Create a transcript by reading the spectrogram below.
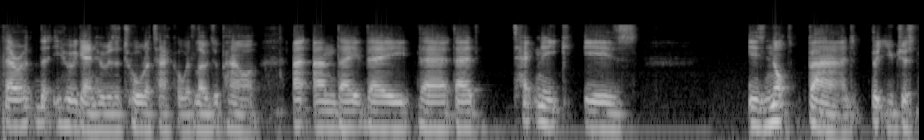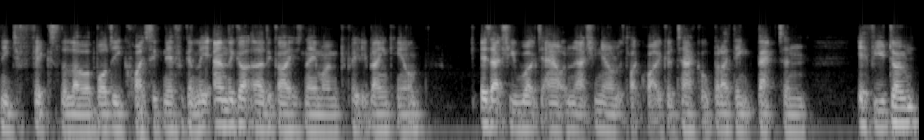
there are who again who is a taller tackle with loads of power, and they they their their technique is is not bad, but you just need to fix the lower body quite significantly. And the guy uh, the guy whose name I'm completely blanking on is actually worked out and actually now looks like quite a good tackle. But I think Becton, if you don't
